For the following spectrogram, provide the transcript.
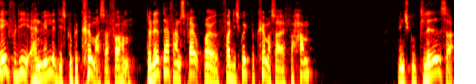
ikke fordi han ville, at de skulle bekymre sig for ham. Det var netop derfor, han skrev brevet, for de skulle ikke bekymre sig for ham, men de skulle glæde sig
